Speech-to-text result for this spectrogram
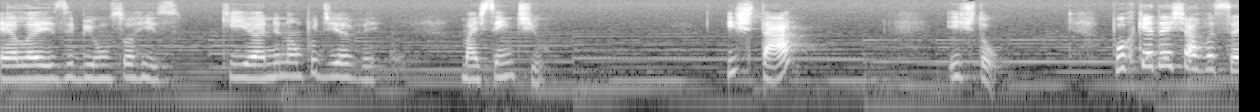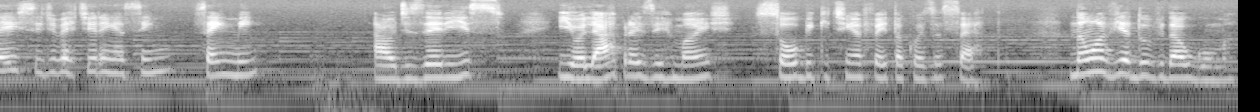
Ela exibiu um sorriso, que Anne não podia ver, mas sentiu. Está? Estou. Por que deixar vocês se divertirem assim, sem mim? Ao dizer isso e olhar para as irmãs, soube que tinha feito a coisa certa. Não havia dúvida alguma.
